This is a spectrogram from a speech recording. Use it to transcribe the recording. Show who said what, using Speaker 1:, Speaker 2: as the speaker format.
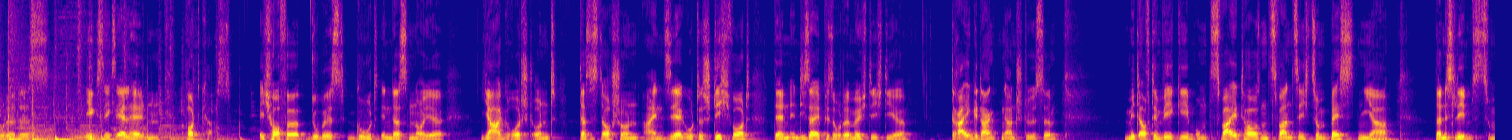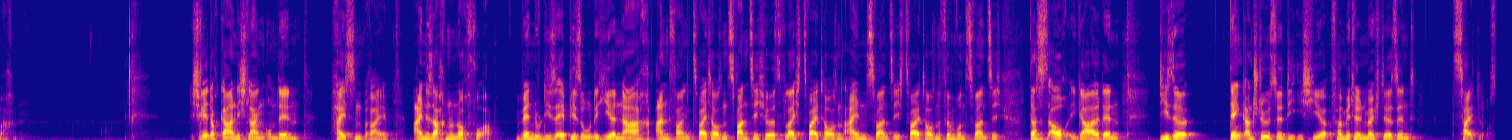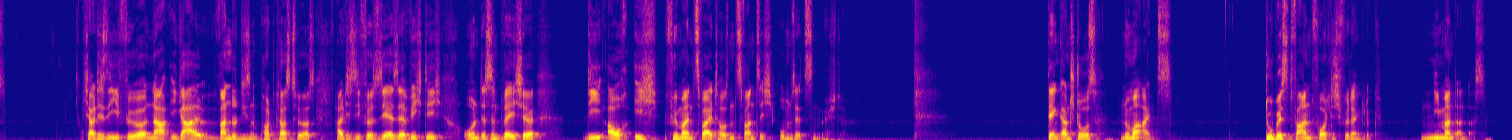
Speaker 1: Episode des XXL Helden Podcast. Ich hoffe, du bist gut in das neue Jahr gerutscht und das ist auch schon ein sehr gutes Stichwort, denn in dieser Episode möchte ich dir drei Gedankenanstöße mit auf den Weg geben, um 2020 zum besten Jahr deines Lebens zu machen. Ich rede auch gar nicht lang um den heißen Brei. Eine Sache nur noch vorab. Wenn du diese Episode hier nach Anfang 2020 hörst, vielleicht 2021, 2025, das ist auch egal, denn diese Denkanstöße, die ich hier vermitteln möchte, sind zeitlos. Ich halte sie für, na, egal wann du diesen Podcast hörst, halte ich sie für sehr, sehr wichtig und es sind welche, die auch ich für mein 2020 umsetzen möchte. Denkanstoß Nummer 1. Du bist verantwortlich für dein Glück. Niemand anders.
